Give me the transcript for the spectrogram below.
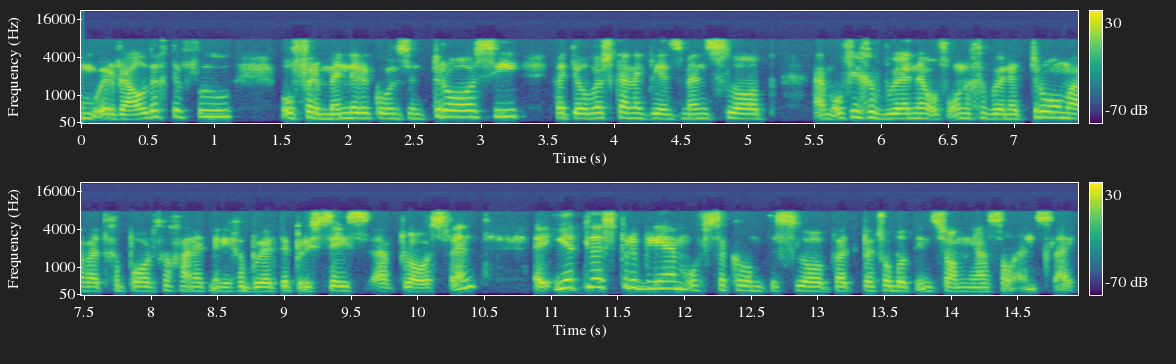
om oorweldig te voel of verminderde konsentrasie wat heel waarskynlik weens min slaap um, of 'n gewone of ongewone trauma wat gepaard gegaan het met die geboorteproses uh, plaasvind. 'n eetlusprobleem of sukkel om te slaap wat byvoorbeeld insomnia sal insluit.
